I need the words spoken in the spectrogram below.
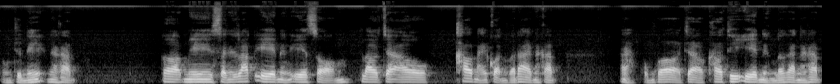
ตรงจุดนี้นะครับ ก็มีสัญลักษณ์ A1 A2 เราจะเอาเข้าไหนก่อนก็ได้นะครับอะผมก็จะเอาเข้าที่ A1 แล้วกันนะครับ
